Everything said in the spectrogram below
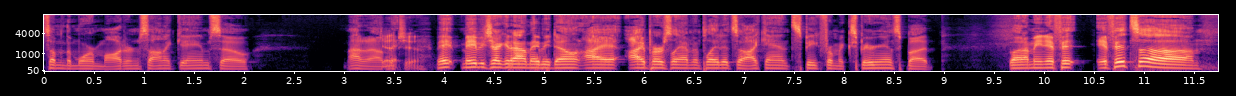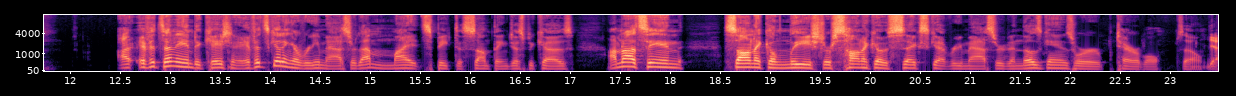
some of the more modern Sonic games. So I don't know. Gotcha. may- maybe check it out. Maybe don't. I I personally haven't played it, so I can't speak from experience. But but I mean, if it if it's um. I, if it's any indication, if it's getting a remaster, that might speak to something. Just because I'm not seeing Sonic Unleashed or Sonic 06 get remastered, and those games were terrible. So Yeah.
